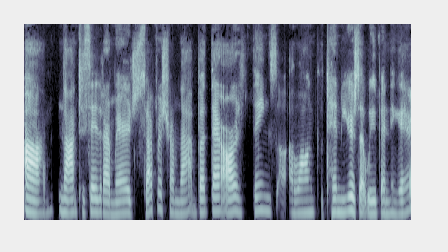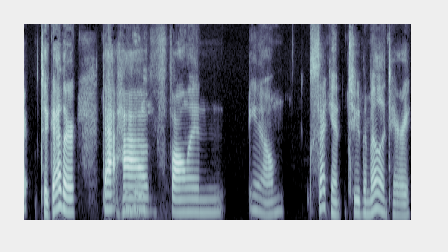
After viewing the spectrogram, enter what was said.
um not to say that our marriage suffers from that but there are things along the 10 years that we've been toge- together that have fallen you know second to the military.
